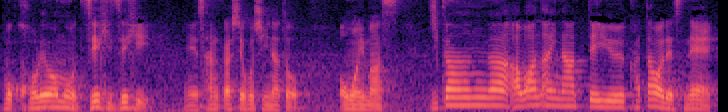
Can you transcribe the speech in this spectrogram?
もうこれはもうぜひぜひ、参加してほしいなと思います。時間が合わないなっていう方はですね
